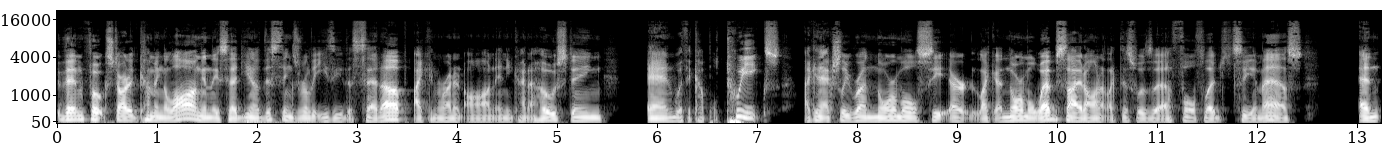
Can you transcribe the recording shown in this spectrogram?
then folks started coming along and they said, you know, this thing's really easy to set up. I can run it on any kind of hosting, and with a couple tweaks, I can actually run normal C or like a normal website on it, like this was a full fledged CMS. And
